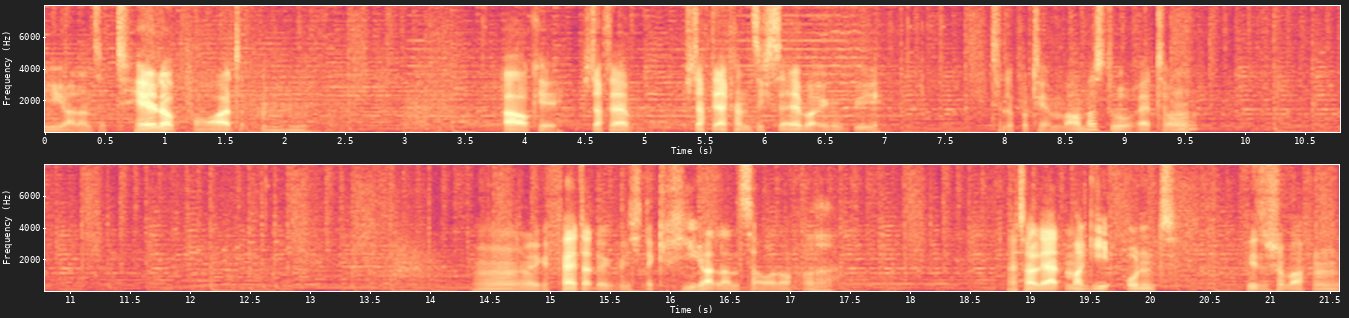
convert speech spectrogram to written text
Krieger, dann Teleport. Mhm. Ah, okay. Ich dachte, er, ich dachte, er kann sich selber irgendwie teleportieren. Warum hast du Rettung? Hm, mir gefällt das irgendwie nicht. Eine Kriegerlanze auch noch. Ja, toll, der hat Magie und physische Waffen.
